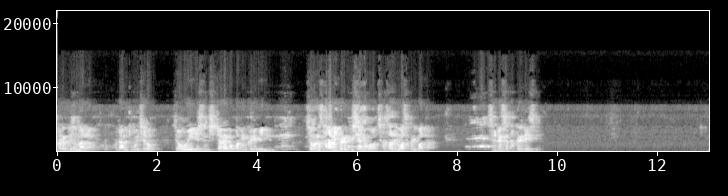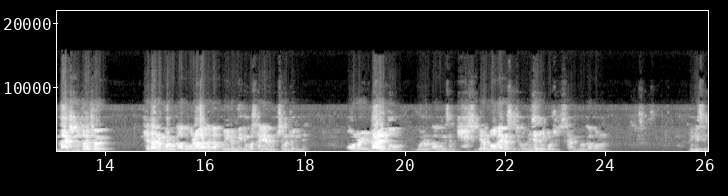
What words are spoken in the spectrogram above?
그런 거짓말을 하고. 그 다음에 두 번째로 저 위에 예수님 십자가에 못 박힌 그림이 있는데 저거는 사람이 그린 것이 아니고 천사들이 와서 그리고 왔다가 설명서 다돼 있어요. 말씀 듣다가 저 계단을 무릎 까고 올라가다가 우리는 믿음으로 살리는 음성을 들은데 오늘날도 무릎을 까고 있는 사람 계속 여러분 로마에 갔으면 지금 언제든지 볼 수 있어요. 사람이 무릎 까고 오는 명기세요.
